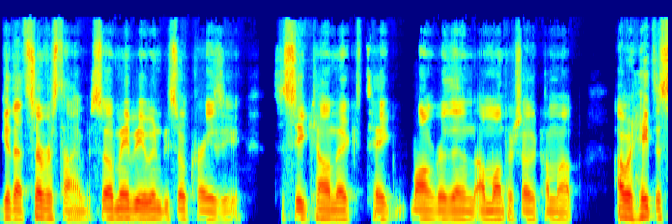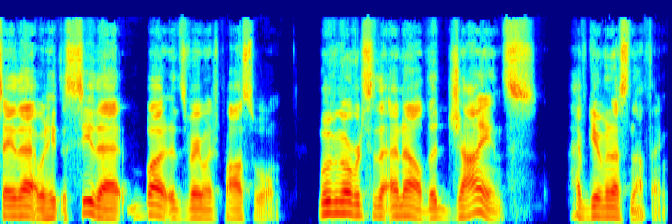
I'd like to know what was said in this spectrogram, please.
get that service time. So maybe it wouldn't be so crazy to see Kelenic take longer than a month or so to come up. I would hate to say that. I would hate to see that, but it's very much possible. Moving over to the NL, the Giants have given us nothing.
